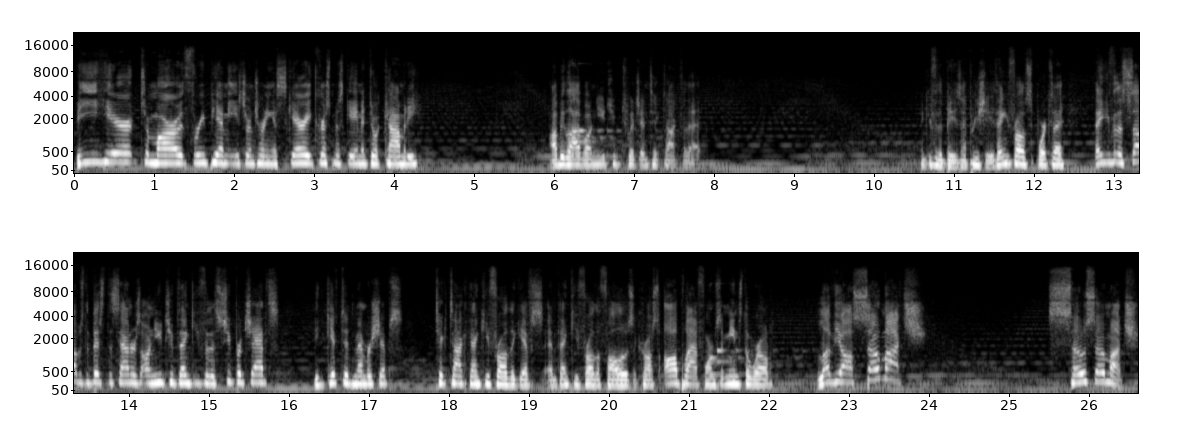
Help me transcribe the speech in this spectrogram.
Be here tomorrow, 3 p.m. Eastern, turning a scary Christmas game into a comedy. I'll be live on YouTube, Twitch, and TikTok for that. Thank you for the biddies. I appreciate you. Thank you for all the support today. Thank you for the subs, the bits, the sounders on YouTube. Thank you for the super chats, the gifted memberships. TikTok, thank you for all the gifts, and thank you for all the follows across all platforms. It means the world. Love y'all so much. So, so much.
